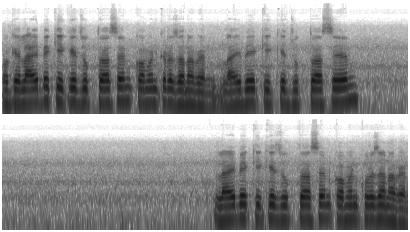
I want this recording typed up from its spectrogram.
ওকে লাইভে কে কে যুক্ত আছেন কমেন্ট করে জানাবেন। লাইভে কে কে যুক্ত আছেন? লাইভে কে কে যুক্ত আছেন কমেন্ট করে জানাবেন।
